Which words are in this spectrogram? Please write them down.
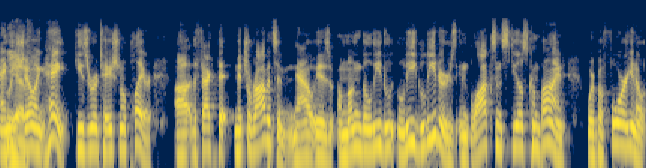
And We he's have. showing, hey, he's a rotational player. Uh, the fact that Mitchell Robinson now is among the lead, league leaders in blocks and steals combined, where before, you know,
